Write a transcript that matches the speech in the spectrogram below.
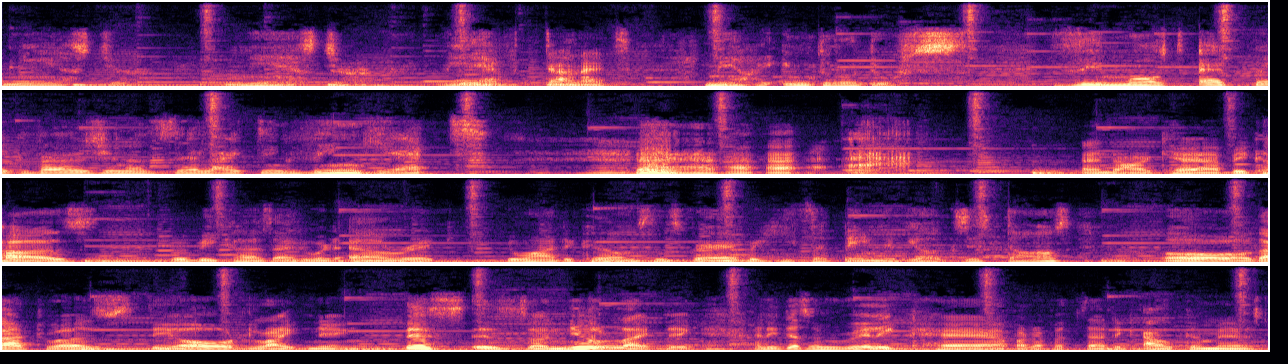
Mister, Mister, we have done it. May I introduce the most epic version of the lightning vignette? and I care because, because Edward Elric, you wanted to kill him since forever he's the bane of your existence. Oh, that was the old lightning. This is the new lightning, and he doesn't really care about a pathetic alchemist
